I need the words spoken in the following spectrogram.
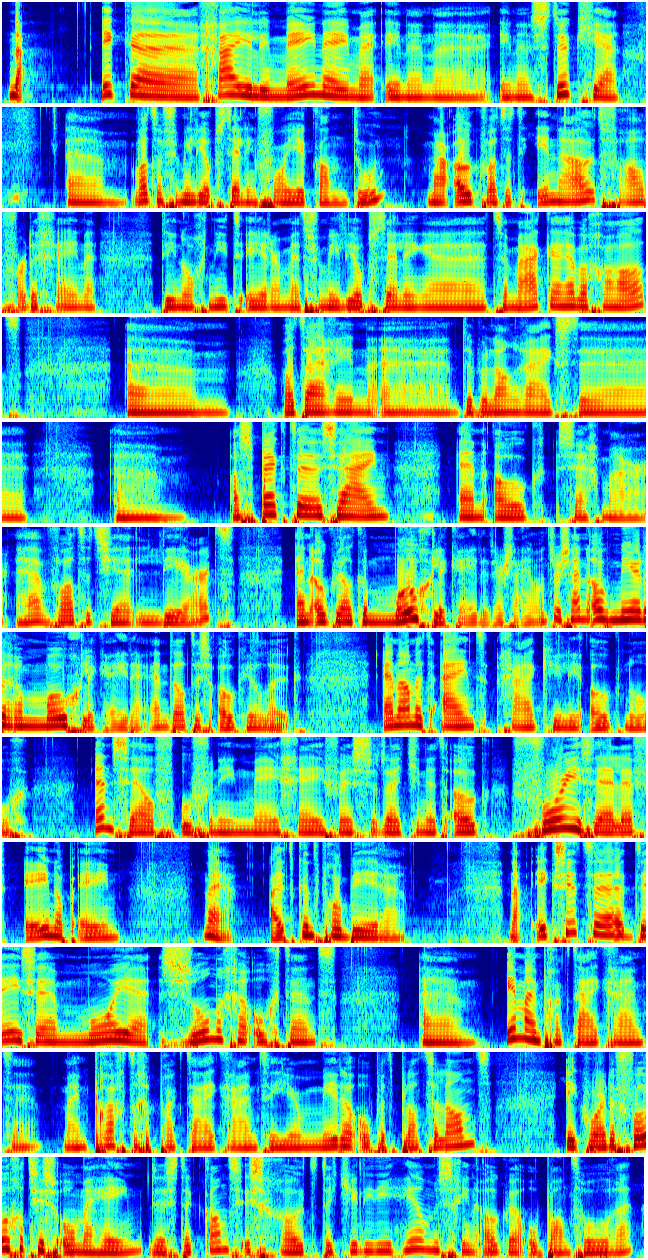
Nou, ik uh, ga jullie meenemen in een, uh, in een stukje um, wat een familieopstelling voor je kan doen. Maar ook wat het inhoudt, vooral voor degene die nog niet eerder met familieopstellingen te maken hebben gehad. Um, wat daarin uh, de belangrijkste um, aspecten zijn. En ook zeg maar hè, wat het je leert. En ook welke mogelijkheden er zijn. Want er zijn ook meerdere mogelijkheden. En dat is ook heel leuk. En aan het eind ga ik jullie ook nog een zelfoefening meegeven. Zodat je het ook voor jezelf één op één nou ja, uit kunt proberen. Nou, ik zit uh, deze mooie zonnige ochtend um, in mijn praktijkruimte. Mijn prachtige praktijkruimte hier midden op het platteland. Ik hoor de vogeltjes om me heen, dus de kans is groot dat jullie die heel misschien ook wel op band horen.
